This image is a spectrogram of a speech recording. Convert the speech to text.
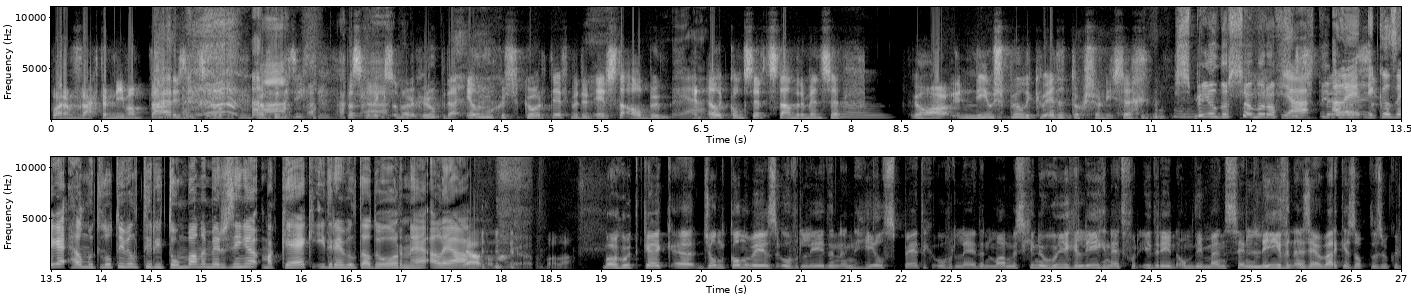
Waarom vraagt er niemand daar eens iets over? Maar dat, is echt, dat is gelijk zo'n groep dat heel goed gescoord heeft met hun eerste album. En elk concert staan er mensen... Ja, een nieuw spul, ik weet het toch zo niet, hè. Speel de Summer of Ja, 16. allee, ik wil zeggen, Helmut Lotti wil Tiritomba niet meer zingen, maar kijk, iedereen wil dat horen. Hè. Allee, ja. Ja, voilà. Maar goed, kijk, eh, John Conway is overleden, een heel spijtig overlijden, maar misschien een goede gelegenheid voor iedereen om die mens zijn leven en zijn werk eens op te zoeken.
